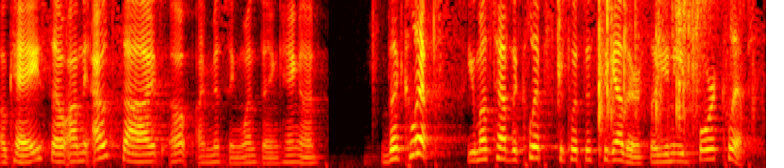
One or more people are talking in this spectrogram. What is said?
Okay, so on the outside, oh, I'm missing one thing. Hang on the clips. You must have the clips to put this together. So you need four clips.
